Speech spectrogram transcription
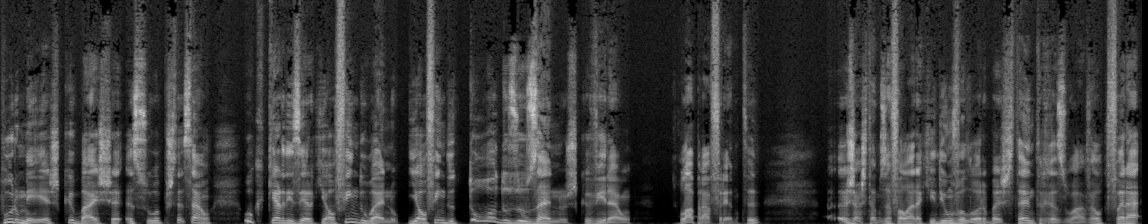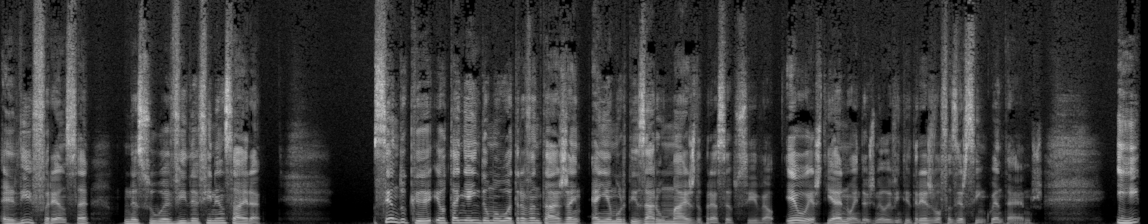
por mês que baixa a sua prestação. O que quer dizer que ao fim do ano e ao fim de todos os anos que virão lá para a frente, já estamos a falar aqui de um valor bastante razoável que fará a diferença na sua vida financeira. Sendo que eu tenho ainda uma outra vantagem em amortizar o mais depressa possível. Eu, este ano, em 2023, vou fazer 50 anos. E,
